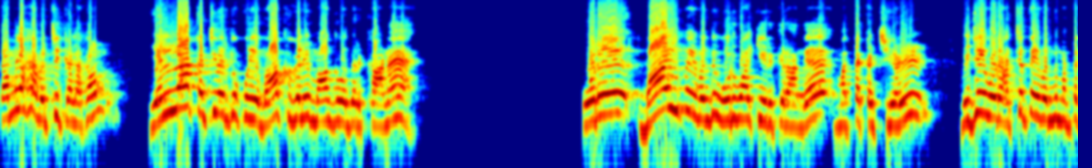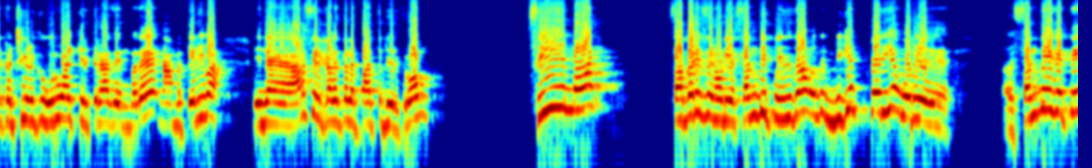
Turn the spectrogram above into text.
தமிழக வெற்றி கழகம் எல்லா கட்சியில இருக்கக்கூடிய வாக்குகளையும் வாங்குவதற்கான ஒரு வாய்ப்பை வந்து உருவாக்கி இருக்கிறாங்க மத்த கட்சிகள். விஜய் ஒரு அச்சத்தை வந்து மத்த கட்சிகளுக்கு உருவாக்கி இருக்கிறார் என்பதை நாம தெளிவா இந்த அரசியல் களத்துல பார்த்துட்டு இருக்கிறோம். சீமான் சபரிசனுடைய சந்திப்பு இதுதான் வந்து மிகப்பெரிய ஒரு சந்தேகத்தை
